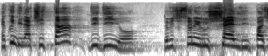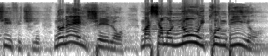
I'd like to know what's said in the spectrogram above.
E quindi la città di Dio dove ci sono i ruscelli pacifici, non è il cielo, ma siamo noi con Dio.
